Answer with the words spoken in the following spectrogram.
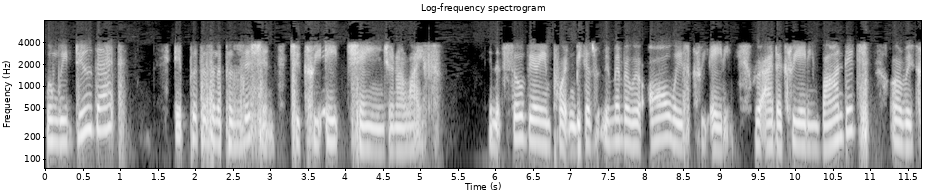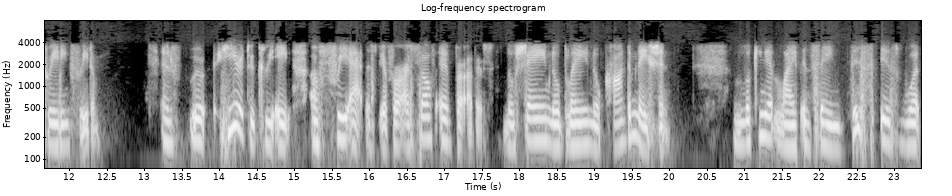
When we do that, it puts us in a position to create change in our life. And it's so very important because remember, we're always creating. We're either creating bondage or we're creating freedom. And we're here to create a free atmosphere for ourselves and for others. No shame, no blame, no condemnation. Looking at life and saying, this is what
